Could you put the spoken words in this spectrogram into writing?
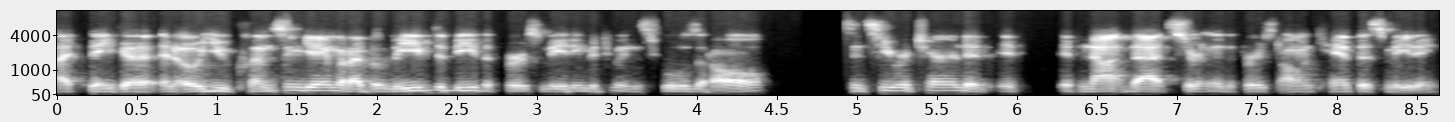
I think uh, an OU Clemson game, what I believe to be the first meeting between the schools at all since he returned. If, if not that, certainly the first on campus meeting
